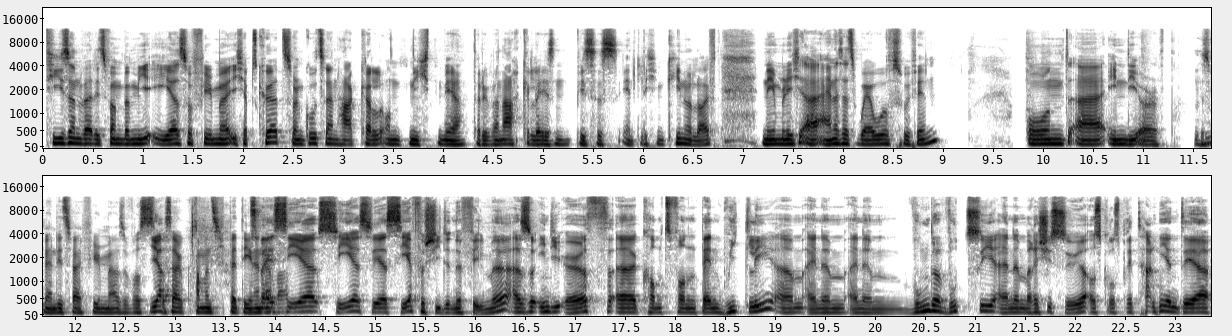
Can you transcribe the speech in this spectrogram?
teasern, weil das waren bei mir eher so Filme, ich habe es gehört, sollen gut sein, Hackerl und nicht mehr darüber nachgelesen, bis es endlich im Kino läuft. Nämlich äh, einerseits Werewolves Within und äh, In the Earth. Das wären die zwei Filme. Also was ja. deshalb kann man sich bei denen Zwei erwarten? sehr, sehr, sehr, sehr verschiedene Filme. Also In the Earth äh, kommt von Ben Wheatley, ähm, einem, einem Wunderwutzi, einem Regisseur aus Großbritannien, der,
